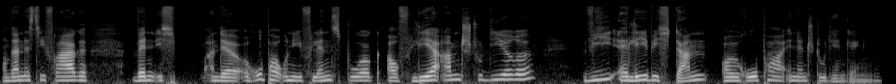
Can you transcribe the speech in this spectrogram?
Und dann ist die Frage, wenn ich an der Europa-Uni Flensburg auf Lehramt studiere, wie erlebe ich dann Europa in den Studiengängen?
